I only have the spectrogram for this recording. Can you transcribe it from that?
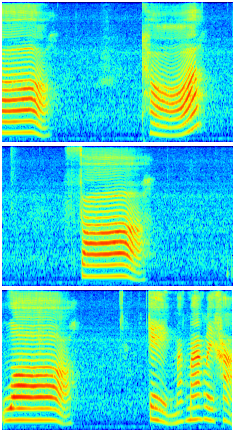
อ ถอ ฟอ วอ เก่งมาก ๆ เลยค่ะ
